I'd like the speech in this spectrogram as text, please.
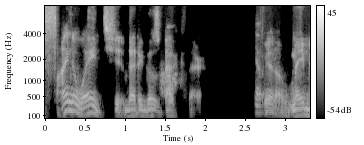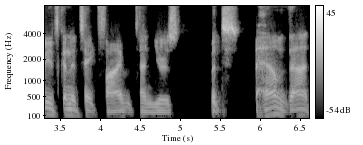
find a way to, that it goes back there. Yep. You know, maybe it's going to take five or 10 years, but have that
